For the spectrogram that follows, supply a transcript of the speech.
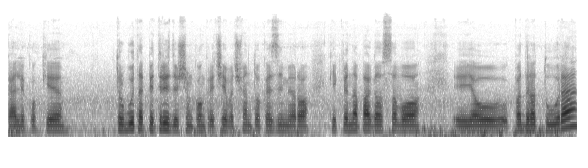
gali kokie turbūt apie 30 konkrečiai va Švento Kazimiero, kiekviena pagal savo e, jau kvadratūrą.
